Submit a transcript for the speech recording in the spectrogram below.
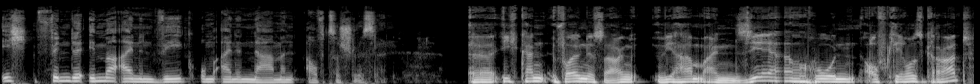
ich finde immer einen Weg, um einen Namen aufzuschlüsseln? Äh, ich kann Folgendes sagen. Wir haben einen sehr hohen Aufklärungsgrad.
